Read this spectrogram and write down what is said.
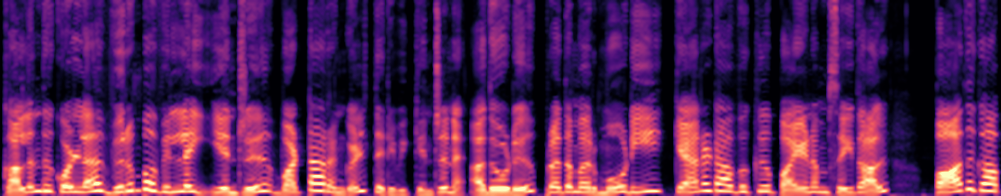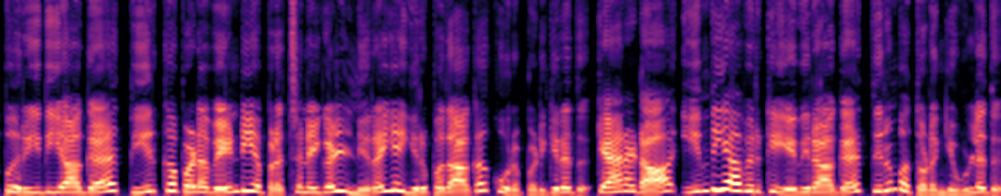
கலந்து கொள்ள விரும்பவில்லை என்று வட்டாரங்கள் தெரிவிக்கின்றன. அதோடு பிரதமர் மோடி கனடாவுக்கு பயணம் செய்தால் பாதுகாப்பு ரீதியாக தீர்க்கப்பட வேண்டிய பிரச்சனைகள் நிறைய இருப்பதாக கூறப்படுகிறது. கனடா இந்தியாவிற்கு எதிராக திரும்ப தொடங்கியுள்ளது.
